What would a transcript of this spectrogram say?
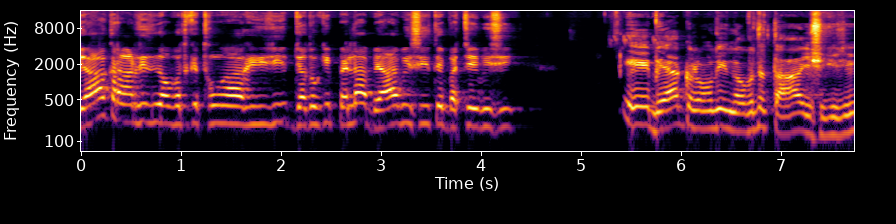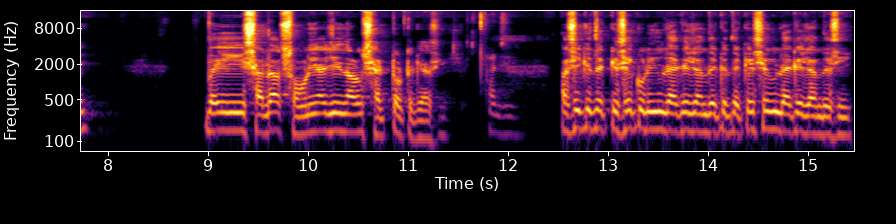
ਵਿਆਹ ਕਰਾਉਣ ਦੀ ਨੌਬਤ ਕਿੱਥੋਂ ਆ ਗਈ ਜੀ? ਜਦੋਂ ਕਿ ਪਹਿਲਾਂ ਵਿਆਹ ਵੀ ਸੀ ਤੇ ਬੱਚੇ ਵੀ ਸੀ। ਇਹ ਵਿਆਹ ਕਰਾਉਣ ਦੀ ਨੌਬਤ ਤਾਂ ਆਈ ਸੀ ਜੀ। ਬਈ ਸਾਡਾ ਸੋਨੀਆ ਜੀ ਨਾਲੋਂ ਸੈੱਟ ਟੁੱਟ ਗਿਆ ਸੀ। ਹਾਂਜੀ। ਅਸੀਂ ਕਿਤੇ ਕਿਸੇ ਕੁੜੀ ਨੂੰ ਲੈ ਕੇ ਜਾਂਦੇ ਕਿਤੇ ਕਿਸੇ ਨੂੰ ਲੈ ਕੇ ਜਾਂਦੇ ਸੀ।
